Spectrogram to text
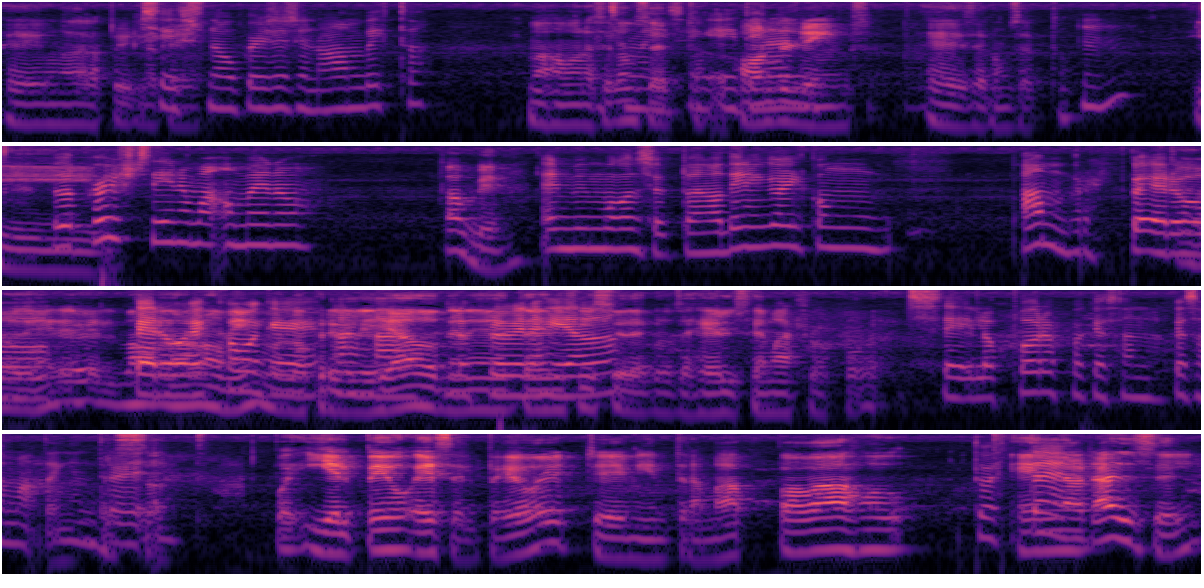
es una de las películas Sí, que Snowpiercer, si no lo han visto. más o menos ese concepto. Hunger Games es ese concepto. Ujú. Y The Purge tiene más o menos también. el mismo concepto. No tiene que ver con hambre, pero, pero menos es como mismo. que los privilegiados ajá, tienen los este privilegiados, beneficio de protegerse más los pobres. sí, los pobres porque son los que se maten entre ellos. Exacto. Pues, y el peo es, el peo es que mientras más para abajo en la cárcel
